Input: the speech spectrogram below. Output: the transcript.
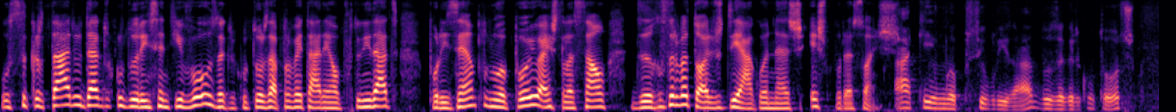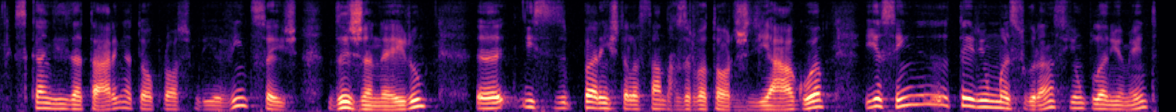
o secretário da Agricultura incentivou os agricultores a aproveitarem a oportunidade, por exemplo, no apoio à instalação de reservatórios de água nas explorações. Há aqui uma possibilidade dos agricultores se candidatarem até ao próximo dia 26 de janeiro isso para a instalação de reservatórios de água e assim uh, terem uma segurança e um planeamento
